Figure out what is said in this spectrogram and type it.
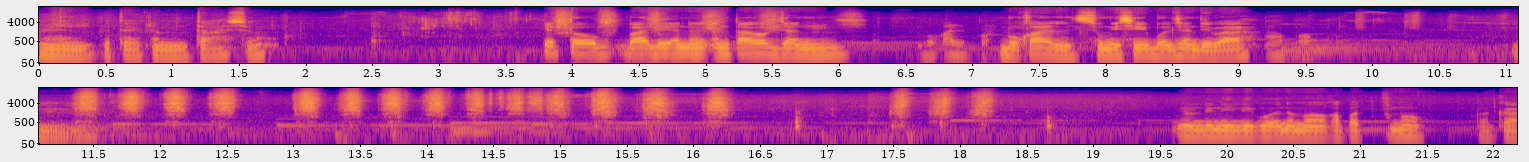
Ayan, katekram yung taas, oh. Ito, bali, ano, ang tawag dyan, Bukal po. bukal, sumisibol dyan, di ba? Opo. Hmm. Yung diniliguan ng mga kapatid mo, pagka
